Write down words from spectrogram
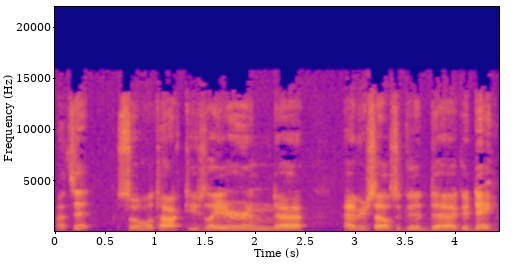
that's it. So we'll talk to you later and uh, have yourselves a good uh, good day.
